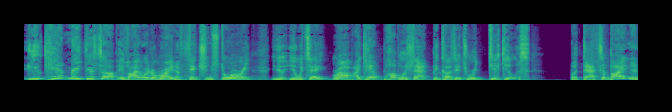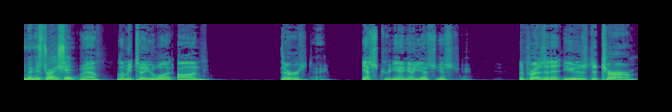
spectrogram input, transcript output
you can't make this up. If I were to write a fiction story, you, you would say, Rob, I can't publish that because it's ridiculous. But that's a Biden administration. Well, let me tell you what. On Thursday, yesterday, yeah, yeah, yes, yesterday, the president used a term.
